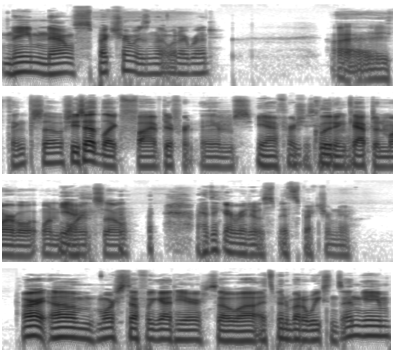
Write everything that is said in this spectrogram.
name now Spectrum? Isn't that what I read? I think so. She's had like five different names, Yeah, I've heard including. Captain Marvel at one Yeah. point. So I think I read it was at Spectrum now. All right, um, more stuff we got here. So uh, it's been about a week since Endgame.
